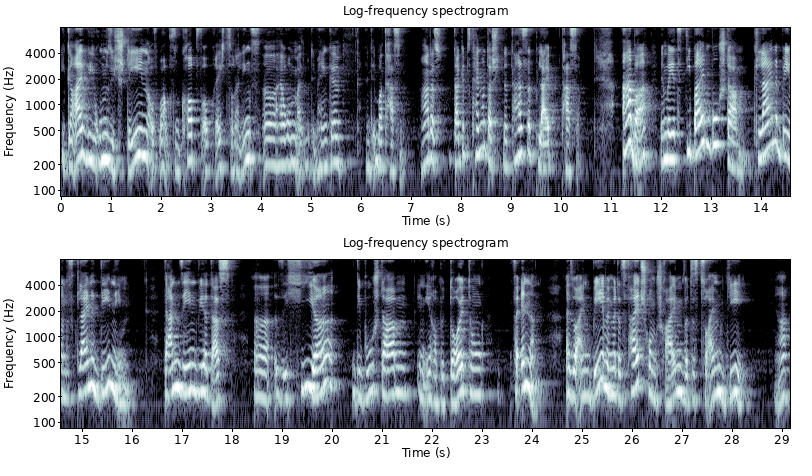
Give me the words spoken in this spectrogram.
egal wie rum sie stehen, auf, auf dem Kopf, ob rechts oder links äh, herum, also mit dem Henkel, sind immer Tassen. Ja, das, da gibt es keinen Unterschied. Eine Tasse bleibt Tasse. Aber wenn wir jetzt die beiden Buchstaben, kleine b und das kleine d nehmen, dann sehen wir, dass äh, sich hier die Buchstaben in ihrer Bedeutung verändern. Also ein B, wenn wir das falsch rumschreiben, wird es zu einem D. Ja?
